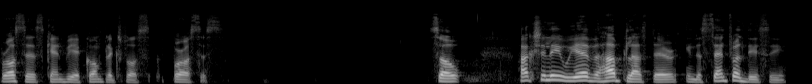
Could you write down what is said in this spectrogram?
process can be a complex process. So actually, we have a Hub Cluster in the central DC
